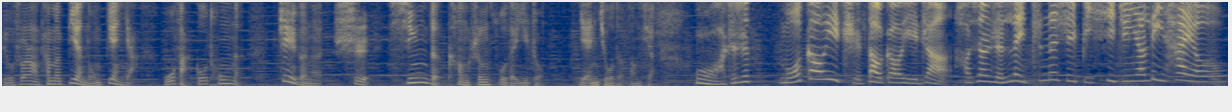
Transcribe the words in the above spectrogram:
比如说让他们变聋变哑，无法沟通呢？这个呢，是新的抗生素的一种研究的方向。哇，这是魔高一尺，道高一丈，好像人类真的是比细菌要厉害哦。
